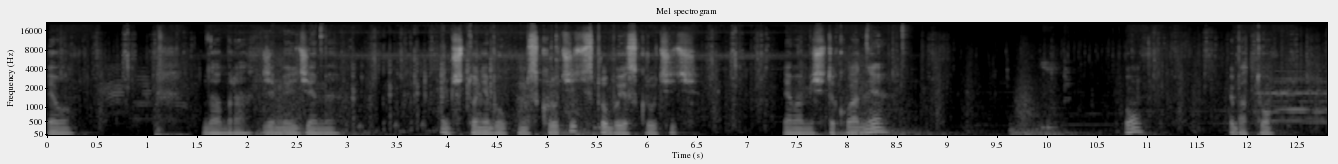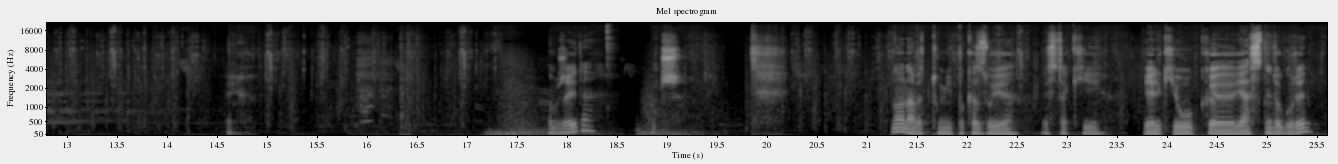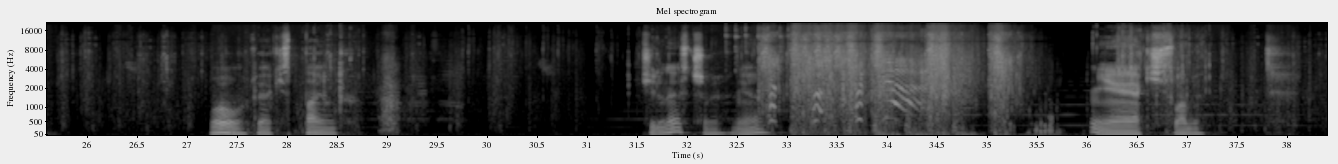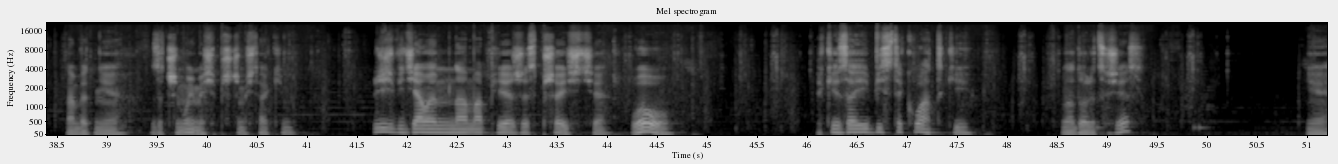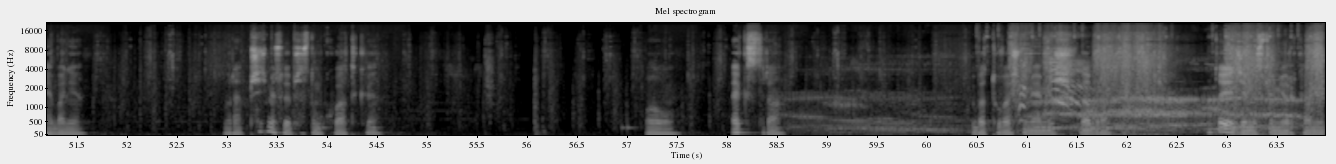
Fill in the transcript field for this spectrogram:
wzięło. Dobra, idziemy, idziemy. Nie wiem, czy tu nie byłbym skrócić? Spróbuję skrócić. Ja mam iść dokładnie. Tu? Chyba tu. Dobrze idę? Dobrze. No nawet tu mi pokazuje, jest taki wielki łuk e, jasny do góry. Wow, tu jakiś pająk. Silny jest czy nie? Nie, jakiś słaby. Nawet nie zatrzymujmy się przy czymś takim. Gdzieś widziałem na mapie, że jest przejście. Wow! Jakie zajebiste kładki. Na dole coś jest? Nie, chyba nie. Dobra, przejdźmy sobie przez tą kładkę. Wow. Ekstra. Chyba tu właśnie miałem iść. Dobra. No to jedziemy z tymi orkami.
